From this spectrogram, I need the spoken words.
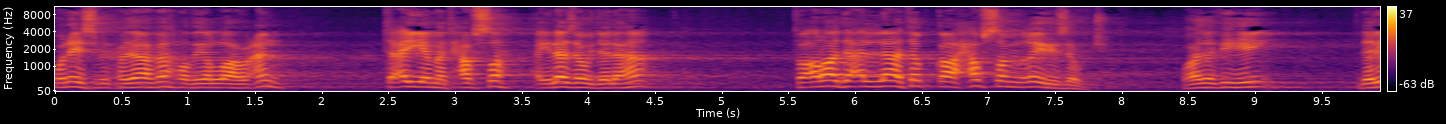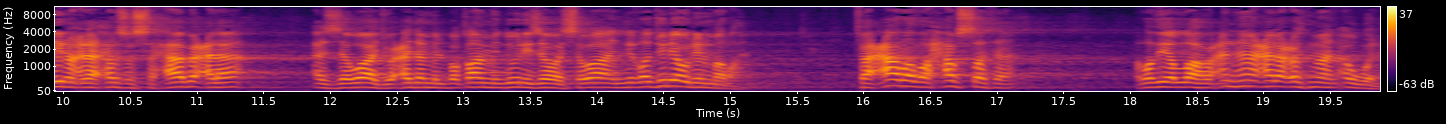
خنيس بن حذافة رضي الله عنه تأيمت حفصة أي لا زوج لها فأراد أن لا تبقى حفصة من غير زوج. وهذا فيه دليل على حرص الصحابة على الزواج وعدم البقاء من دون زواج سواء للرجل أو للمرأة. فعرض حفصة رضي الله عنها على عثمان أولا.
